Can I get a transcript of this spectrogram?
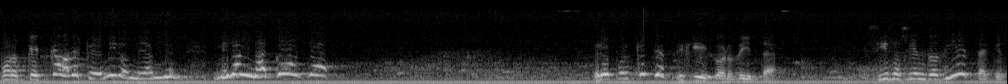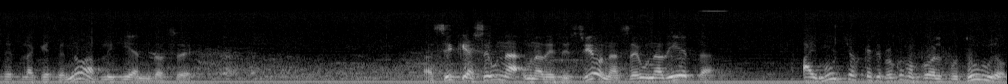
porque cada vez que me miro me, me, dan una cosa. Pero ¿por qué te afligís, gordita? Si es haciendo dieta que se flaquece, no afligiéndose. Así que hace una, una decisión, hace una dieta. Hay muchos que se preocupan por el futuro,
